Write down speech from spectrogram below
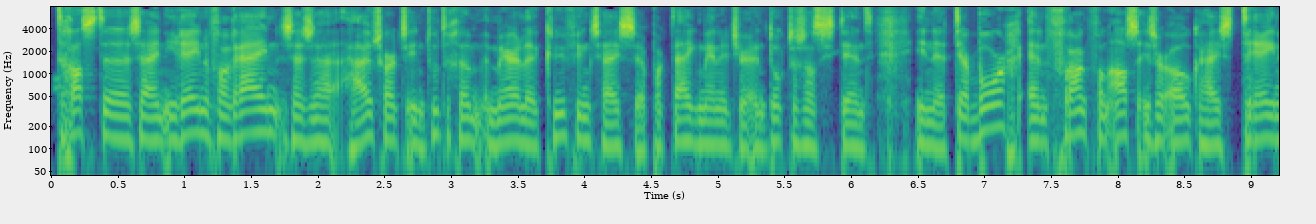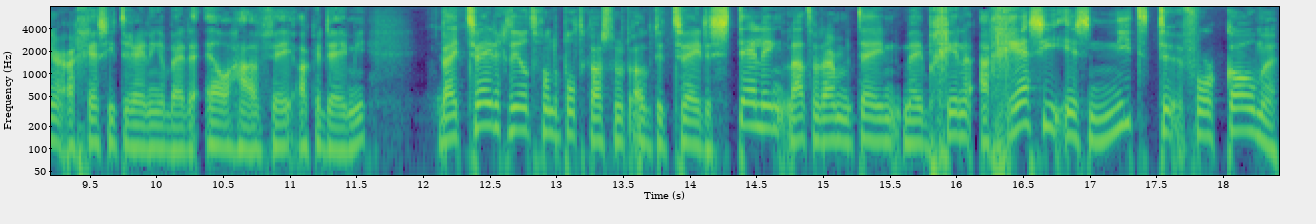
De gasten zijn Irene van Rijn, zij is eh, huisarts in Doetinchem. Merle Knuvings, hij is eh, praktijkmanager en doktersassistent in Terborg. En Frank van As is er ook. Hij is trainer agressietrainingen bij de LHV Academie. Bij het tweede gedeelte van de podcast wordt ook de tweede stelling. Laten we daar meteen mee beginnen. Agressie is niet te voorkomen.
